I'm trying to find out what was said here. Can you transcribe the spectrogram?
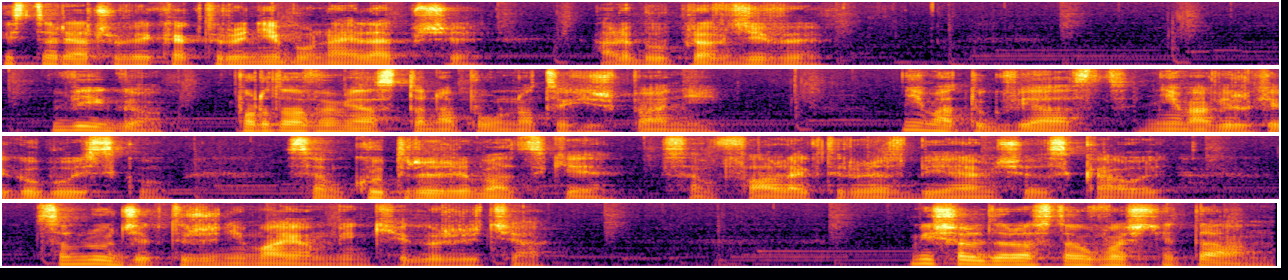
Historia człowieka, który nie był najlepszy, ale był prawdziwy. Vigo, portowe miasto na północy Hiszpanii. Nie ma tu gwiazd, nie ma wielkiego błysku. Są kutry rybackie, są fale, które rozbijają się o skały. Są ludzie, którzy nie mają miękkiego życia. Michel dorastał właśnie tam.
